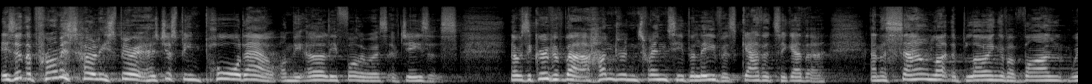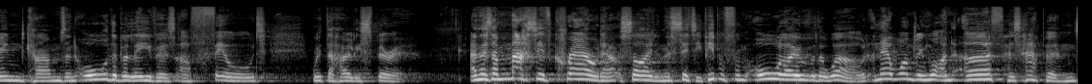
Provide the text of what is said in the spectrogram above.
is that the promised Holy Spirit has just been poured out on the early followers of Jesus. There was a group of about 120 believers gathered together, and a sound like the blowing of a violent wind comes, and all the believers are filled with the Holy Spirit. And there's a massive crowd outside in the city, people from all over the world, and they're wondering what on earth has happened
